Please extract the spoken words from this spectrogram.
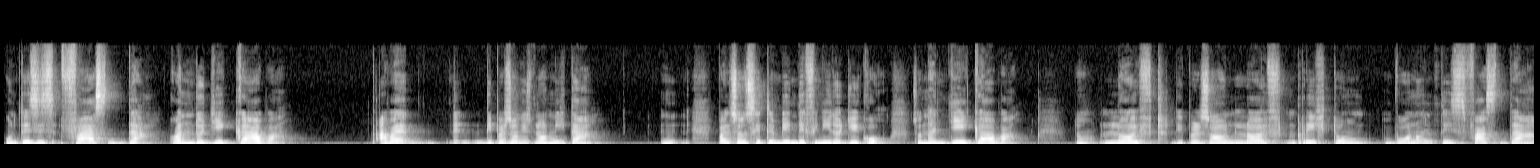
und es ist fast da, cuando llegaba. Aber die Person ist noch nicht da, weil sonst hätten llegó, sondern llegaba. No? Läuft. Die Person läuft Richtung Wohnung, die ist fast da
